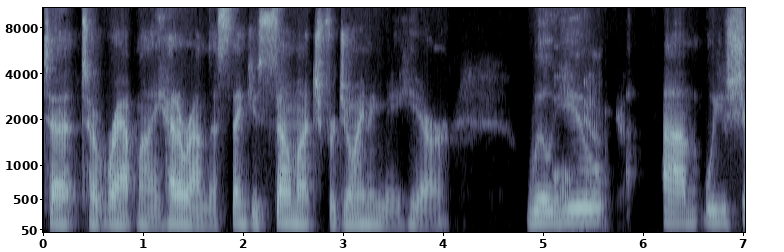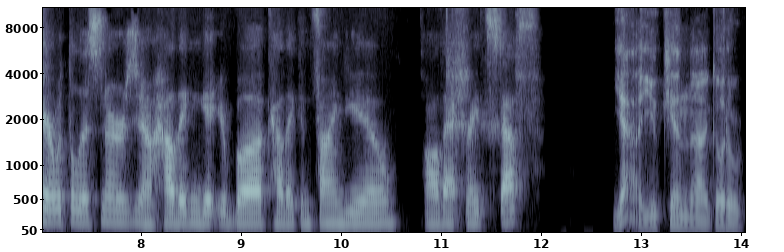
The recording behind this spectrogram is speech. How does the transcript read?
to to wrap my head around this. Thank you so much for joining me here. Will oh, you yeah. Um, will you share with the listeners, you know, how they can get your book, how they can find you, all that great stuff? Yeah, you can uh, go to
